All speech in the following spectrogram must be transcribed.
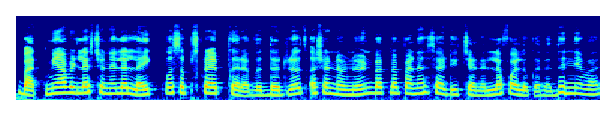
बातमी आवडल्यास चॅनलला लाईक व सबस्क्राईब करा व दररोज अशा नवनवीन बातम्या पाहण्यासाठी चॅनलला फॉलो करा. धन्यवाद.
